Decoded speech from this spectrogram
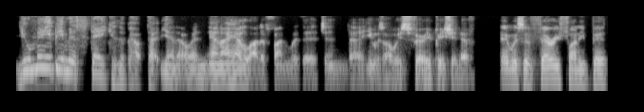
You may be mistaken about that, you know, and and I had a lot of fun with it, and uh, he was always very appreciative. It was a very funny bit.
